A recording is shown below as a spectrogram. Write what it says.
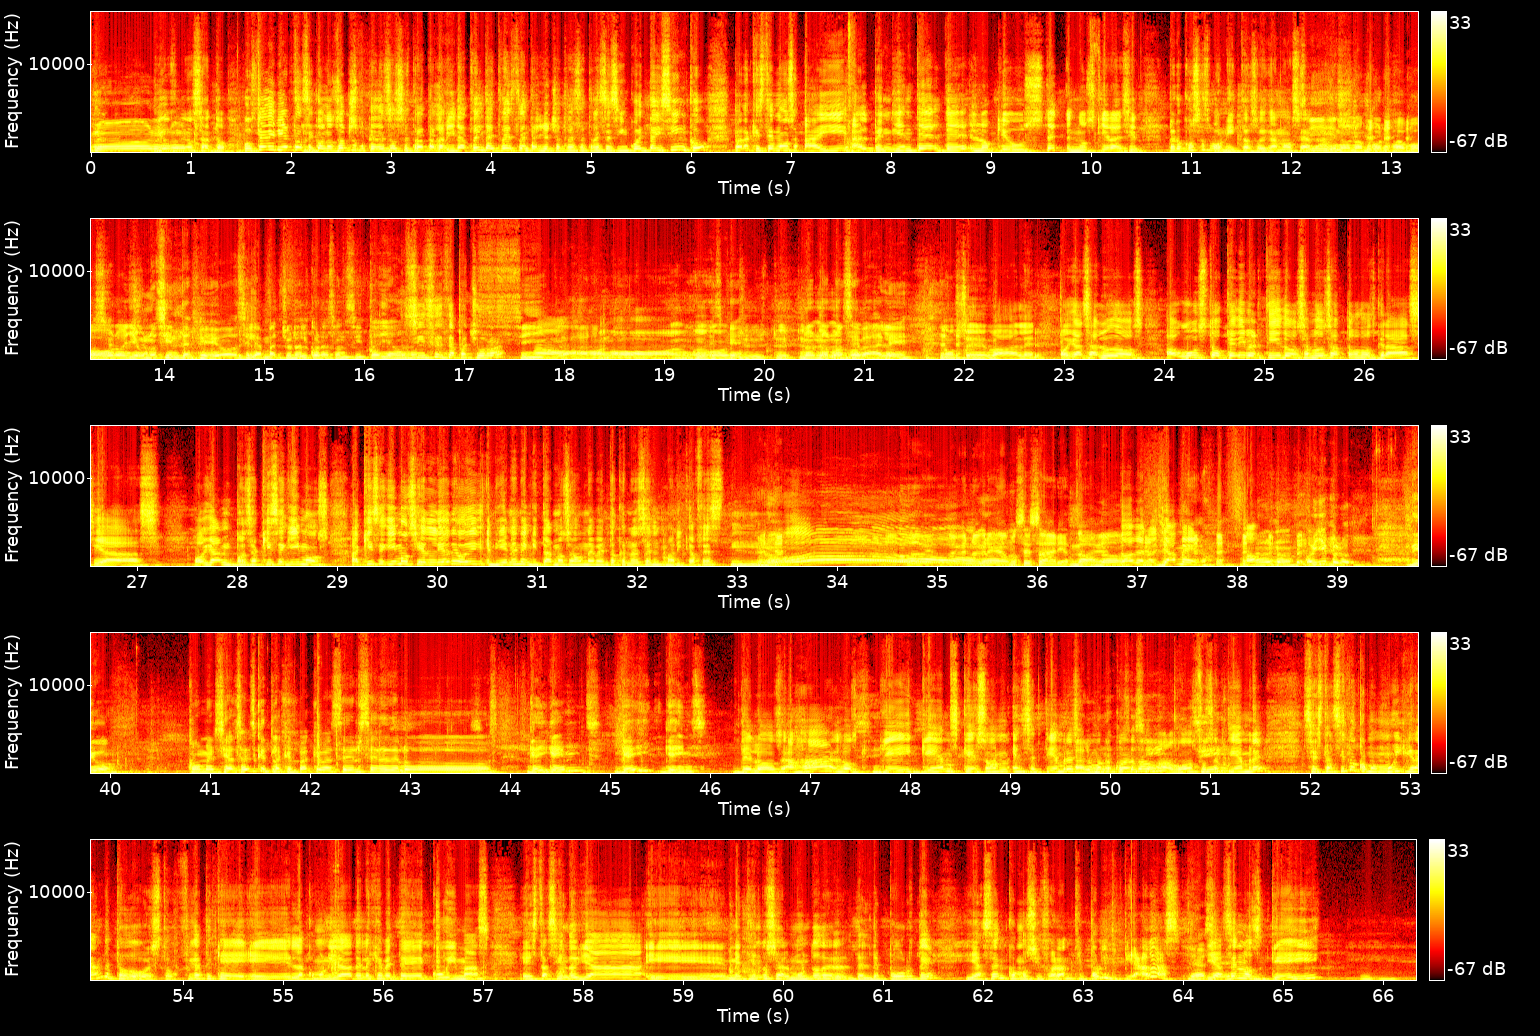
no, Dios no. mío santo. Usted diviértase con nosotros porque de eso se trata la vida. 33, 38, 13, 13, 55 para que estemos ahí al pendiente de lo que usted nos quiera decir. Pero cosas bonitas, oiga, no sea. Sí, no, no, por favor. Oye, uno siente feo, se le apachurra el corazoncito allá a uno. ¿Sí se te apachurra? Sí, no, claro. No, Es que no, no, no se vale. No se vale. Oigan, saludos. Augusto, qué divertido. Saludos a todos, gracias. Oigan, pues aquí seguimos. Aquí seguimos y el día de hoy vienen a invitarnos a un evento que no es el Marica Fest. No. No no. agregamos esa área. No, todavía no, todavía no, ya mero. ¿no? No, no. Oye, pero, digo, comercial, ¿sabes que Tlaquepaque va a ser sede de los Gay Games? Gay Games. De los, ajá, los gay games que son en septiembre, si no me ¿Alguna cosa recuerdo, agosto, Sí. septiembre, se está haciendo como muy grande todo esto. Fíjate que eh, la comunidad LGBTQ y más está haciendo ya, eh, metiéndose al mundo del, del deporte y hacen como si fueran tipo olimpiadas. Ya y sé. hacen los gay,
